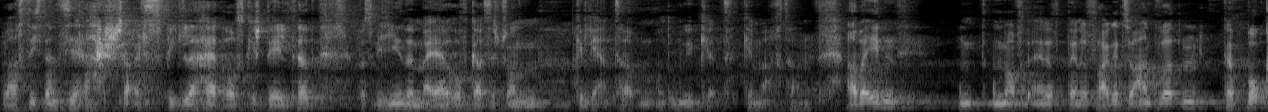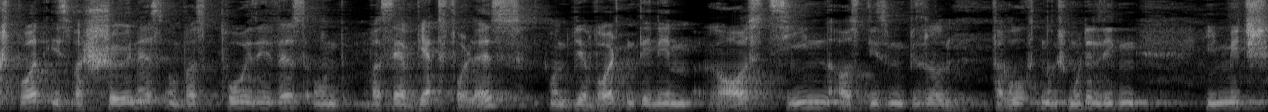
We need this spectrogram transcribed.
was sich dann sehr rasch als Fehler herausgestellt hat, was wir hier in der Meierhofgasse schon gelernt haben und umgekehrt gemacht haben. Aber eben, um, um auf deine Frage zu antworten, der Boxsport ist was Schönes und was Positives und was sehr Wertvolles und wir wollten den eben rausziehen aus diesem bisschen verruchten und schmuddeligen Image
